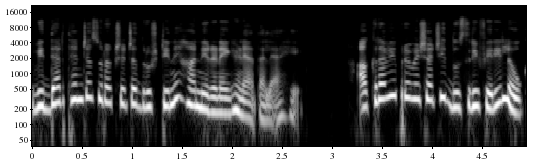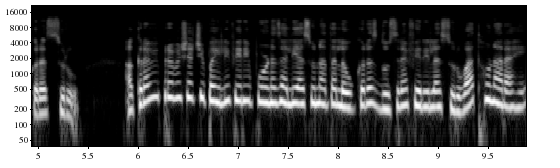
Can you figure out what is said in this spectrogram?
विद्यार्थ्यांच्या सुरक्षेच्या दृष्टीने हा निर्णय घेण्यात आला आहे. अकरावी प्रवेशाची दुसरी फेरी लवकरच सुरू. अकरावी प्रवेशाची पहिली फेरी पूर्ण झाली असून आता लवकरच दुसऱ्या फेरीला सुरुवात होणार आहे.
